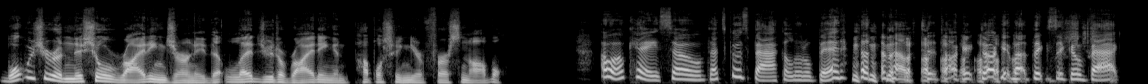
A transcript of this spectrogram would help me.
what was your initial writing journey that led you to writing and publishing your first novel? Oh, okay. So that goes back a little bit I'm about to talking, talking about things that go back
